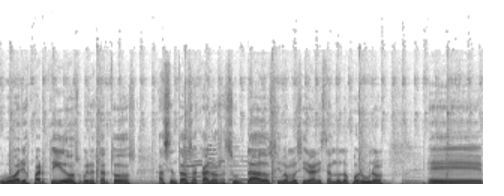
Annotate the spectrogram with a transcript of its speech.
Hubo varios partidos. Bueno, están todos asentados acá los resultados y vamos a ir analizando uno por uno. Eh,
